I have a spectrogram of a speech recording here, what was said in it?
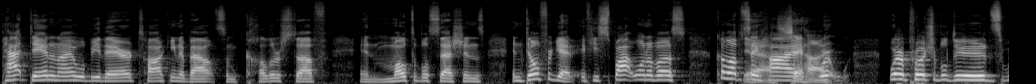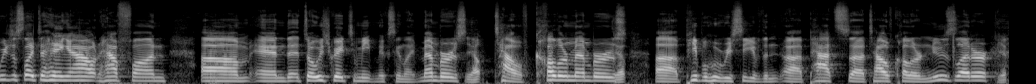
Pat, Dan, and I will be there talking about some color stuff in multiple sessions. And don't forget, if you spot one of us, come up, say hi. say hi. We're, we're approachable dudes. We just like to hang out, have fun, um, and it's always great to meet Mixing Light members, Yep. Tao of Color members, Yep. uh, people who receive the uh, Pat's uh, Tao of Color newsletter. Yep.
